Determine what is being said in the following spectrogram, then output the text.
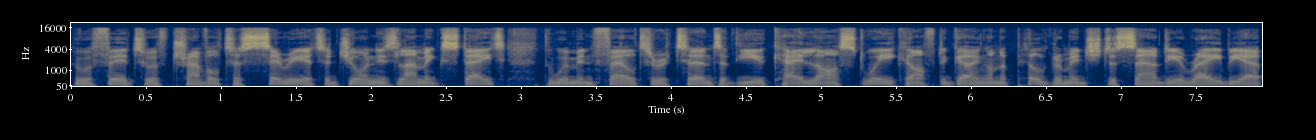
who are feared to have travelled to Syria to join Islamic State. The women failed to return to the UK last week after going on a pilgrimage to Saudi Arabia.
